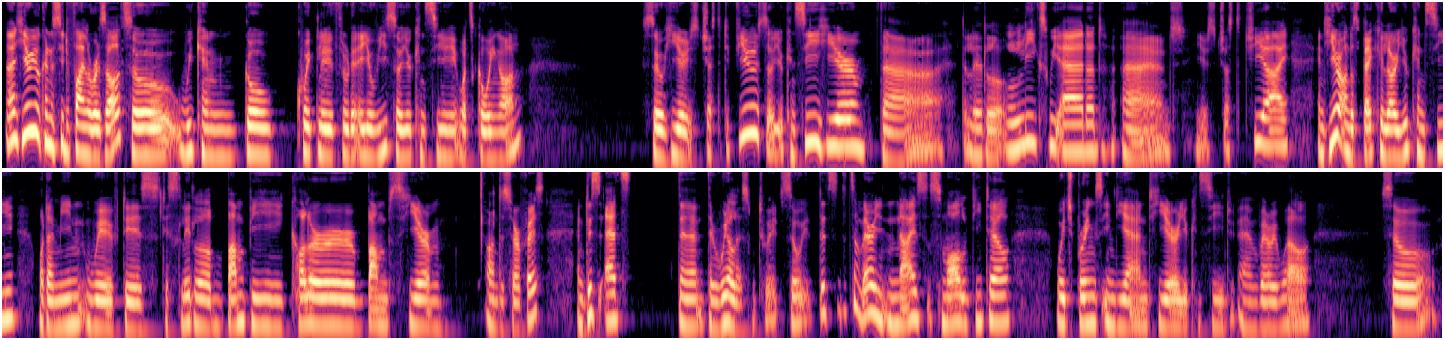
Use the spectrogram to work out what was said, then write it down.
And here you can see the final result. So we can go quickly through the AOV so you can see what's going on. So here is just a diffuse, so you can see here the, the little leaks we added, and here's just a GI. And here on the specular, you can see what I mean with this, this little bumpy color bumps here on the surface. And this adds the, the realism to it. So that's, that's a very nice small detail, which brings in the end here, you can see it um, very well. So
